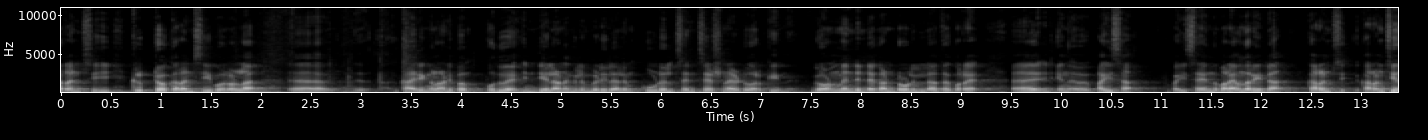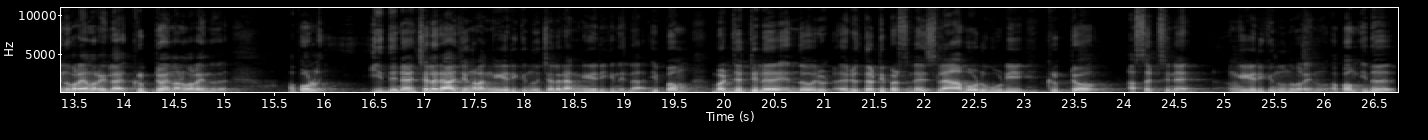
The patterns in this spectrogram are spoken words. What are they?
കറൻസി ക്രിപ്റ്റോ കറൻസി പോലുള്ള കാര്യങ്ങളാണ് ഇപ്പം പൊതുവെ ഇന്ത്യയിലാണെങ്കിലും വെളിയിലായാലും കൂടുതൽ സെൻസേഷനായിട്ട് വർക്ക് ചെയ്യുന്നത്. ഗവൺമെന്റിന്റെ കൺട്രോളില്ലാത്ത കുറേ പൈസ. പൈസ എന്ന് പറയാമെന്നറിയില്ല. കറൻസി കറൻസി എന്ന് പറയാമെന്നറിയില്ല. ക്രിപ്റ്റോ എന്നാണ് പറയുന്നത്. അപ്പോൾ ഇതിനെ ചില രാജ്യങ്ങൾ അംഗീകരിക്കുന്നു ചിലർ അംഗീകരിക്കുന്നില്ല. ഇപ്പം ബഡ്ജറ്റിൽ എന്തോ ഒരു ഒരു തേർട്ടി പെർസെന്റേജ് സ്ലാബോട് കൂടി ക്രിപ്റ്റോ അസറ്റ്സിനെ അംഗീകരിക്കുന്നു എന്ന് പറയുന്നു. അപ്പം ഇത്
